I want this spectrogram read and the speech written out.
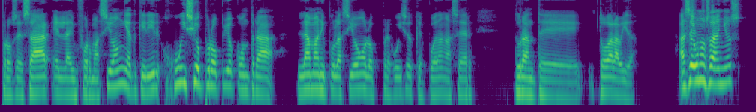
procesar la información y adquirir juicio propio contra la manipulación o los prejuicios que puedan hacer durante toda la vida. Hace unos años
